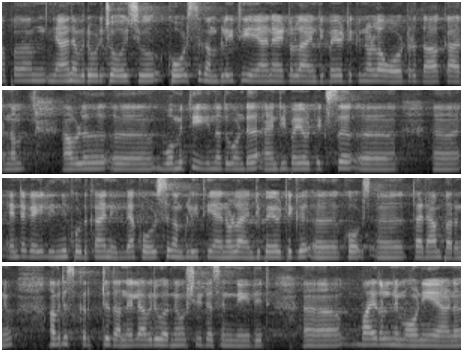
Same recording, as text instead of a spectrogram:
അപ്പം ഞാൻ അവരോട് ചോദിച്ചു കോഴ്സ് കംപ്ലീറ്റ് ചെയ്യാനായിട്ടുള്ള ആന്റിബയോട്ടിക്കിനുള്ള ഓർഡർ താ കാരണം അവൾ വൊമിറ്റ് ചെയ്യുന്നത് കൊണ്ട് ആന്റിബയോട്ടിക്സ് എന്റെ കയ്യിൽ ഇനി കൊടുക്കാനില്ല. കോഴ്സ് കംപ്ലീറ്റ് ചെയ്യാനുള്ള ആന്റിബയോട്ടിക് കോഴ്സ് തരാൻ പറഞ്ഞു. അവർ സ്ക്രിപ്റ്റ് തന്നില്ല. അവർ പറഞ്ഞു she doesn't need it viral ന്യൂമോണിയയാണ്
